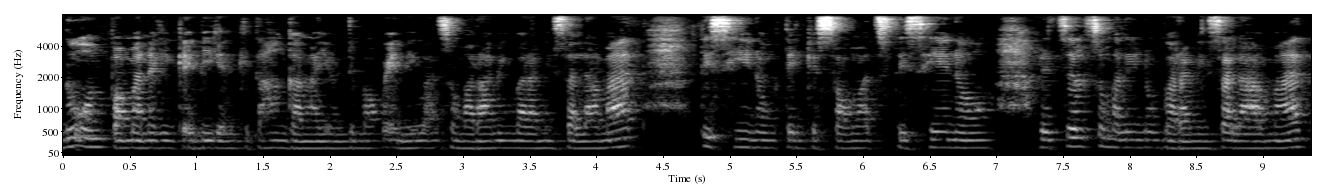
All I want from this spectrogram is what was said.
noon pa man naging kaibigan kita hanggang ngayon, di mo ako iniwan. So maraming maraming salamat. Tishinong, thank you so much. Tishinong, Ritzel Sumalinog, maraming salamat.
